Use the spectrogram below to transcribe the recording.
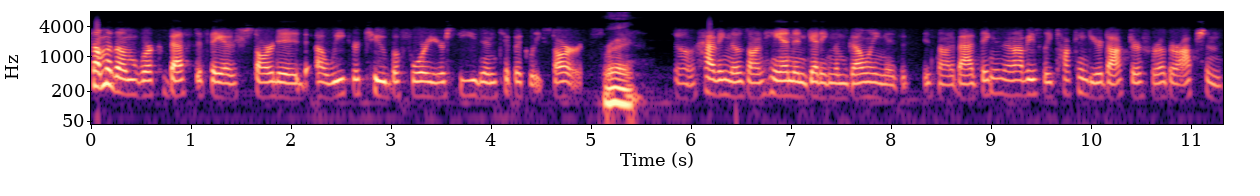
Some of them work best if they are started a week or two before your season typically starts. Right. So having those on hand and getting them going is is not a bad thing. And then obviously talking to your doctor for other options.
